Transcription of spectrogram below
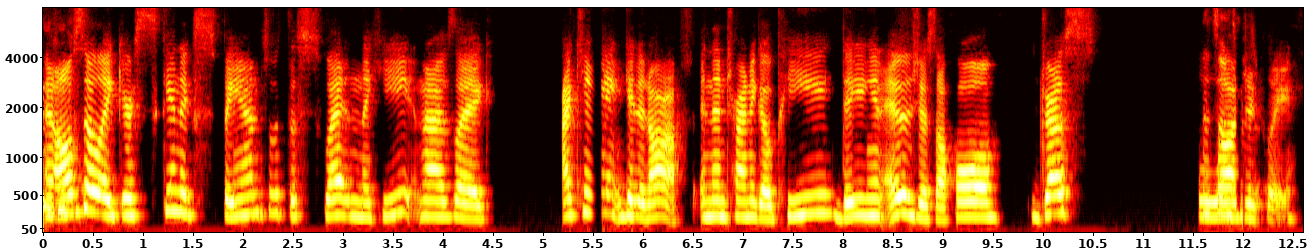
and also like your skin expands with the sweat and the heat, and I was like, I can't get it off, and then trying to go pee, digging in, it was just a whole dress logically.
